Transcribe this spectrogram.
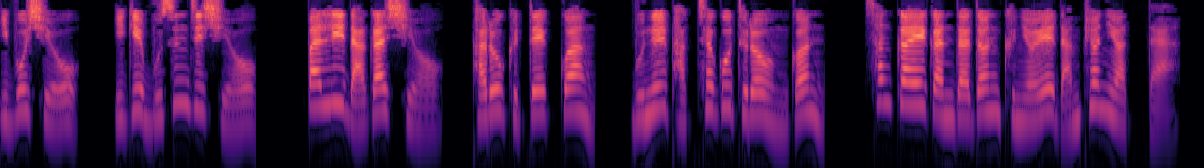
이보시오. 이게 무슨 짓이오. 빨리 나가시오. 바로 그때 꽝 문을 박차고 들어온 건 상가에 간다던 그녀의 남편이었다.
